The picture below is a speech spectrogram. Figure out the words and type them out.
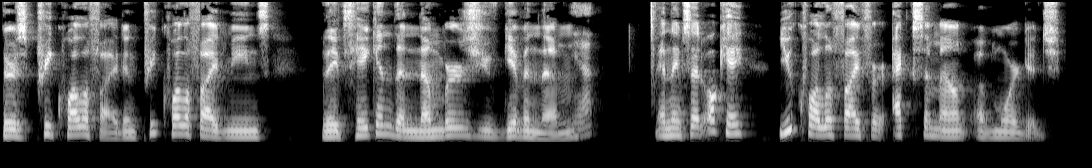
There's pre-qualified, and pre-qualified means they've taken the numbers you've given them, Yeah. and they've said, "Okay, you qualify for X amount of mortgage."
